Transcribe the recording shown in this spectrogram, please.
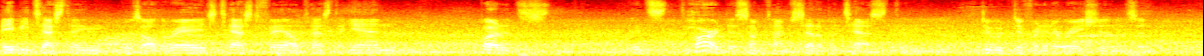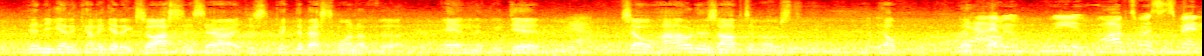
A/B testing was all the rage. Test, fail, test again. But it's it's hard to sometimes set up a test and do different iterations, and then you get to kind of get exhausted and say, all right, just pick the best one of the n that we did. Yeah. So how does Optimost help that Yeah, I mean, we Optimost has been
